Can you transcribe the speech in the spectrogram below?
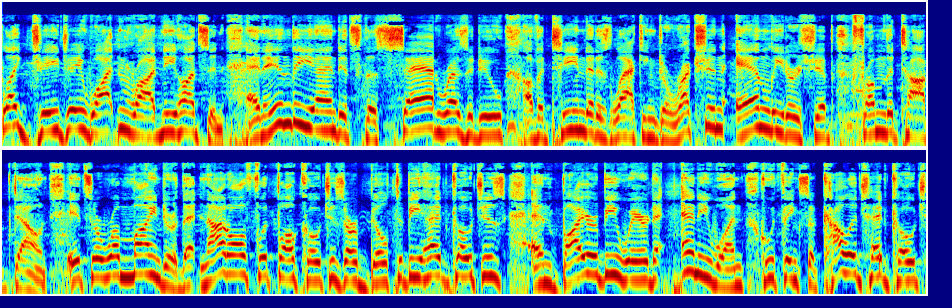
like J.J. Watt and Rodney Hudson. And in the end, it's the sad residue of a team that is lacking direction and leadership from the top down. It's a reminder that not all football coaches are built to be head coaches, and buyer beware to anyone who thinks a college head coach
